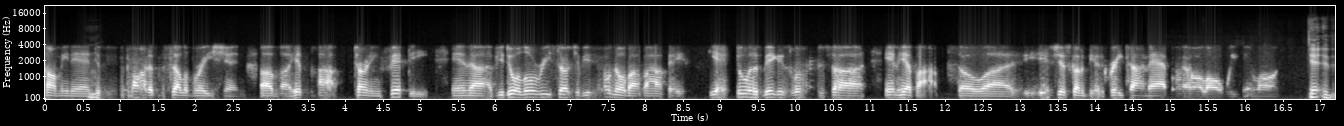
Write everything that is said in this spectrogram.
coming in to be part of the celebration of uh, hip hop turning 50. And uh, if you do a little research, if you don't know about Rob Base, he had two of the biggest records uh, in hip hop. So uh, it's just going to be a great time at all all weekend long. It,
